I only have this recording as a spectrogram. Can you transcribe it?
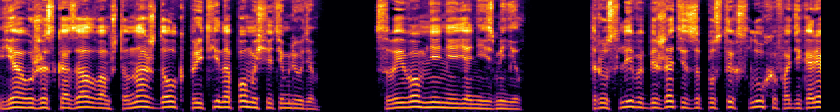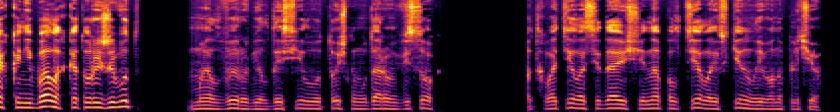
Я уже сказал вам, что наш долг прийти на помощь этим людям. Своего мнения я не изменил. Трусливо бежать из-за пустых слухов о дикарях-каннибалах, которые живут...» Мел вырубил Де Силву точным ударом в висок, подхватил оседающее на пол тело и вскинул его на плечо.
